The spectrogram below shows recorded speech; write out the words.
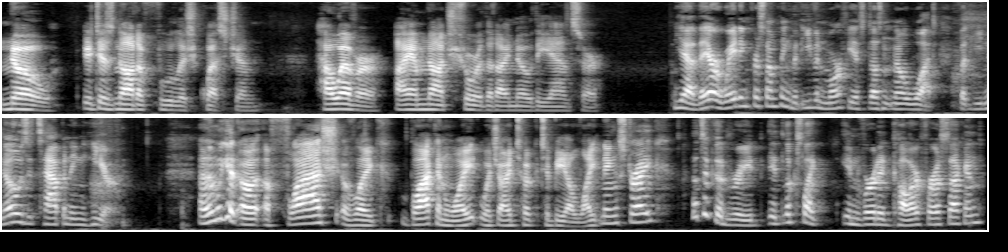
No, it is not a foolish question. However, I am not sure that I know the answer. Yeah, they are waiting for something, but even Morpheus doesn't know what. But he knows it's happening here. And then we get a, a flash of like black and white, which I took to be a lightning strike. That's a good read. It looks like inverted color for a second.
